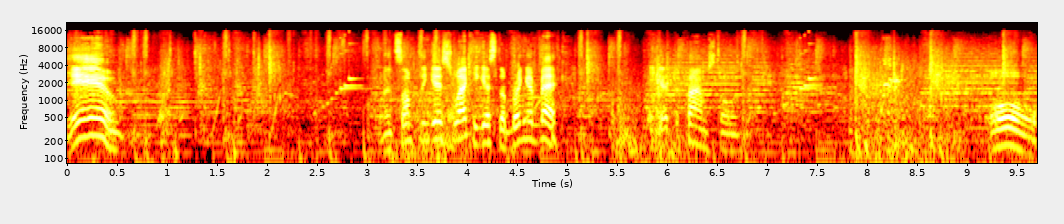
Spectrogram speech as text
Damn. When something gets whack, he gets to bring it back. He got the time stone. Oh.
